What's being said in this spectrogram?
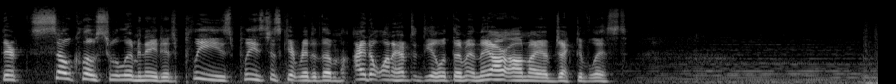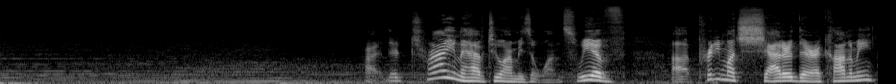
they're so close to eliminated. Please, please just get rid of them. I don't want to have to deal with them, and they are on my objective list. Alright, they're trying to have two armies at once. We have uh, pretty much shattered their economy.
